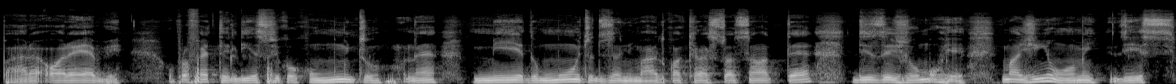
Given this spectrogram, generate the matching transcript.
para Oreb. O profeta Elias ficou com muito né, medo, muito desanimado com aquela situação, até desejou morrer. Imagine um homem desse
